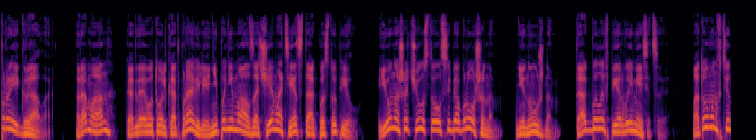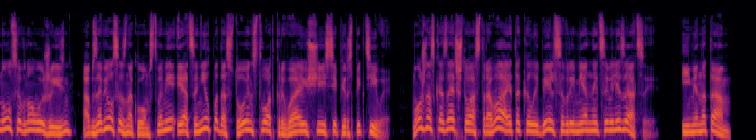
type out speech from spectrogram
проиграла. Роман, когда его только отправили, не понимал, зачем отец так поступил. Юноша чувствовал себя брошенным, ненужным. Так было в первые месяцы. Потом он втянулся в новую жизнь, обзавелся знакомствами и оценил по достоинству открывающиеся перспективы. Можно сказать, что острова – это колыбель современной цивилизации. Именно там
